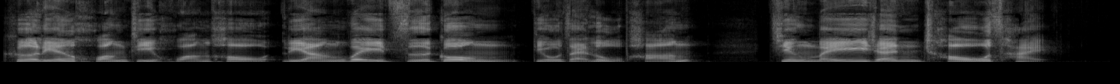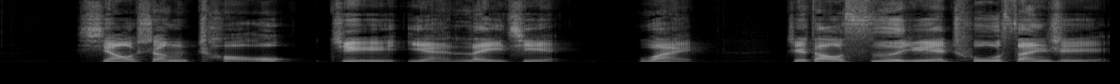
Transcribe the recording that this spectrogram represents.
可怜皇帝皇后两位子宫丢在路旁，竟没人筹采。小生丑俱眼泪界。外直到四月初三日，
